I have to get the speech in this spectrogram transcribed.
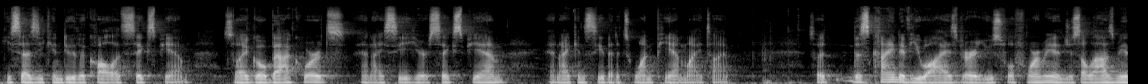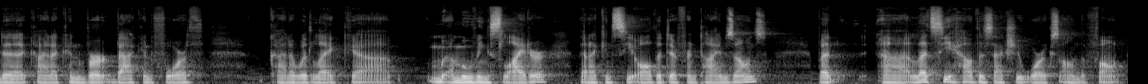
He says he can do the call at 6 p.m. So I go backwards and I see here 6 p.m. and I can see that it's 1 p.m. my time. So it, this kind of UI is very useful for me. It just allows me to kind of convert back and forth, kind of with like uh, a moving slider that I can see all the different time zones. But uh, let's see how this actually works on the phone.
